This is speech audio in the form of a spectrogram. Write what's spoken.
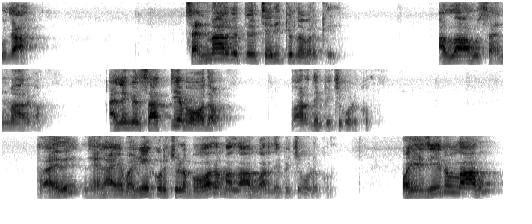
ഹുദ സന്മാർഗത്തിൽ ചരിക്കുന്നവർക്ക് അള്ളാഹു സന്മാർഗം അല്ലെങ്കിൽ സത്യബോധം വർദ്ധിപ്പിച്ചു കൊടുക്കും. അതായത് നേരായ വഴിയെക്കുറിച്ചുള്ള ബോധം അള്ളാഹു വർദ്ധിപ്പിച്ചു കൊടുക്കും. ഓ യസീദുല്ലാഹു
